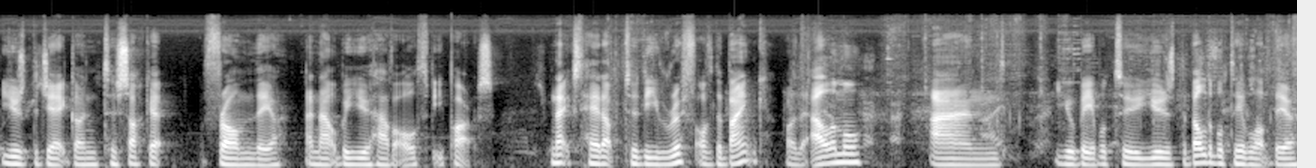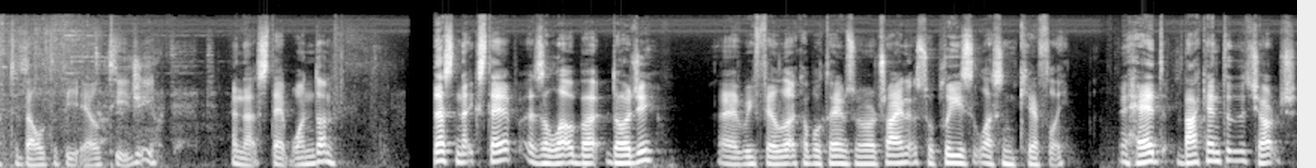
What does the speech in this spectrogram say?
use the jet gun to suck it from there, and that'll be you have all three parts. Next, head up to the roof of the bank or the Alamo, and you'll be able to use the buildable table up there to build the LTG. And that's step one done. This next step is a little bit dodgy. Uh, we failed it a couple of times when we were trying it, so please listen carefully. Head back into the church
